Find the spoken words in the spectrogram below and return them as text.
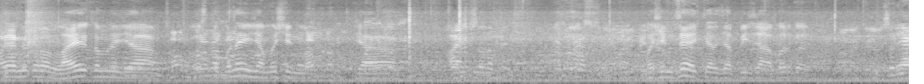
અહીંયા મિત્રો લાઈવ તમને જ્યાં વસ્તુ બનાવી જ્યાં મશીનમાં જ્યાં મશીન છે, અત્યારે જ્યાં પીઝા બર્ગર सर ये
